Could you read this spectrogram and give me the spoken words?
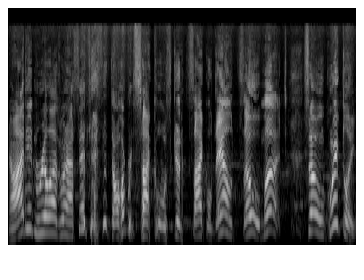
Now, I didn't realize when I said that that the Auburn cycle was going to cycle down so much, so quickly.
